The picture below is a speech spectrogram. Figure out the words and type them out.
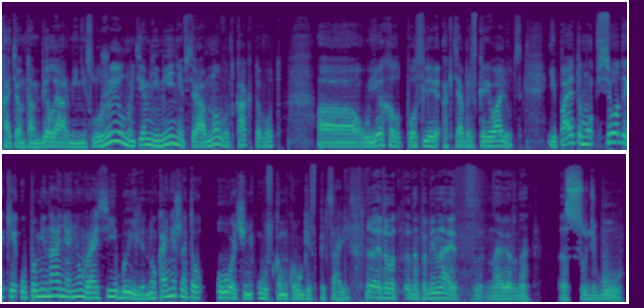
хотя он там в Белой армии не служил, но тем не менее все равно вот как-то вот э, уехал после Октябрьской революции. И поэтому все-таки упоминания о нем в России были. Но, конечно, это в очень узком круге специалистов. Ну, это вот напоминает, наверное, судьбу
